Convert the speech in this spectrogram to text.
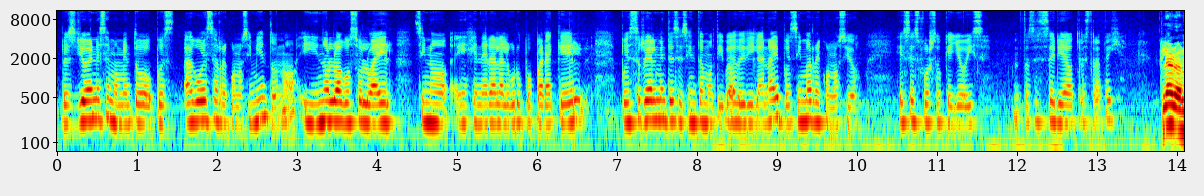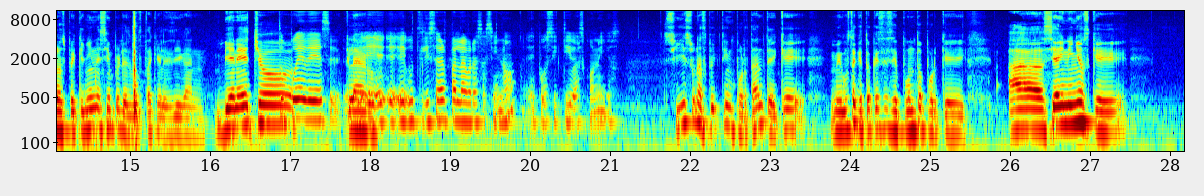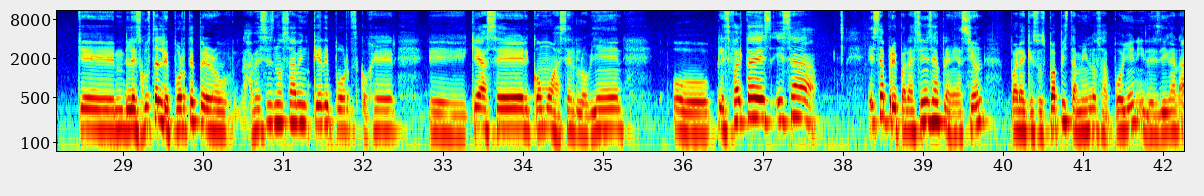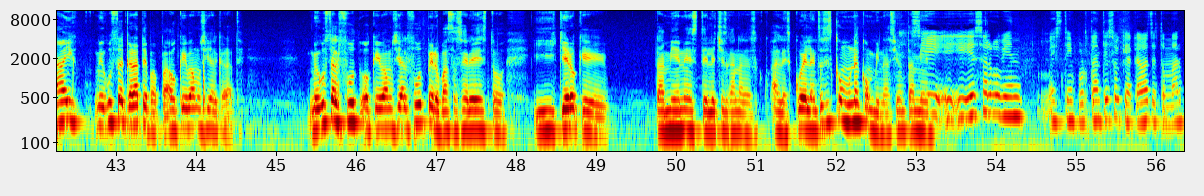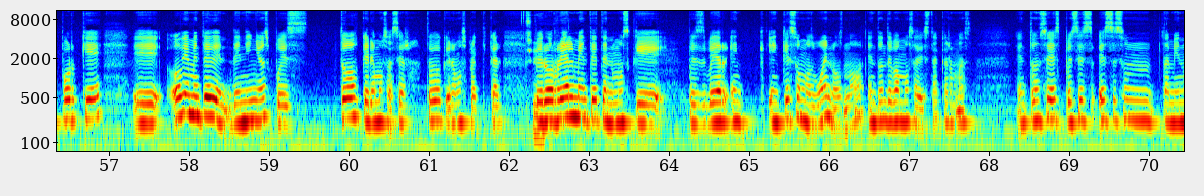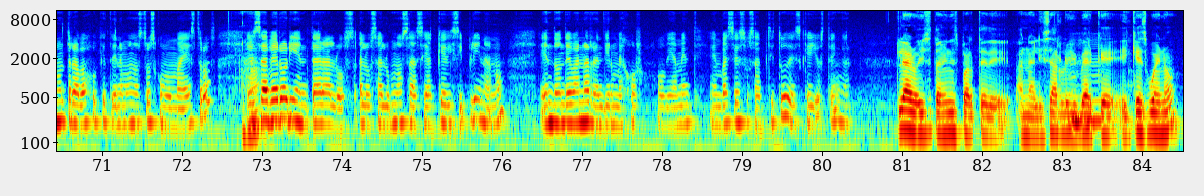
pues yo en ese momento pues hago ese reconocimiento, ¿no? Y no lo hago solo a él, sino en general al grupo para que él pues realmente se sienta motivado y digan, ay, pues sí me reconoció ese esfuerzo que yo hice. Entonces sería otra estrategia. Claro, a los pequeñines siempre les gusta que les digan, bien hecho. Tú puedes eh, claro. eh, eh, utilizar palabras así, ¿no? Eh, positivas con ellos. Sí, es un aspecto importante, que me gusta que toques ese punto porque ah, sí hay niños que, que les gusta el deporte, pero a veces no saben qué deporte escoger, eh, qué hacer, cómo hacerlo bien, o les falta es, esa, esa preparación, esa planeación para que sus papis también los apoyen y les digan, ay, me gusta el karate, papá, ok, vamos a ir al karate. Me gusta el foot, ok, vamos a ir al foot, pero vas a hacer esto y quiero que también este, le eches ganas a la escuela. Entonces es como una combinación también. Sí, y es algo bien este, importante eso que acabas de tomar porque eh, obviamente de, de niños pues todo queremos hacer, todo queremos practicar, Sí. pero realmente tenemos que pues ver en, en qué somos buenos, ¿no? En dónde vamos a destacar más. Entonces, pues es, ese es un, también un trabajo que tenemos nosotros como maestros, el saber orientar a los, a los alumnos hacia qué disciplina, ¿no? En donde van a rendir mejor, obviamente, en base a sus aptitudes que ellos tengan. Claro, y eso también es parte de analizarlo y ver qué, qué es bueno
